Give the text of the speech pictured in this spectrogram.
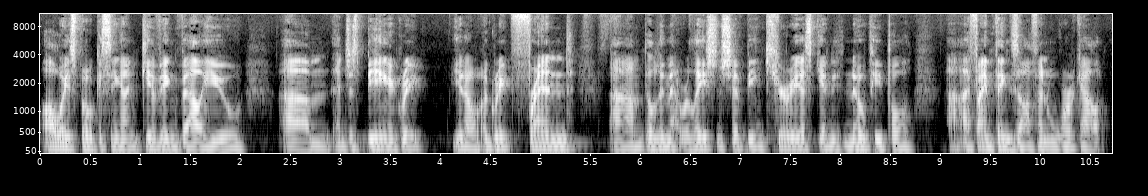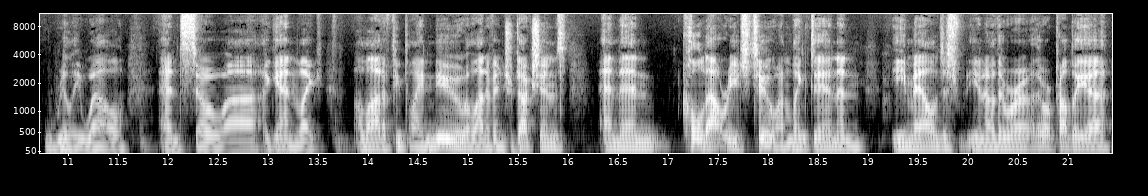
always focusing on giving value um, and just being a great you know a great friend um, building that relationship being curious getting to know people uh, i find things often work out really well. And so uh, again like a lot of people i knew a lot of introductions and then cold outreach too on LinkedIn and email. Just you know, there were there were probably a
